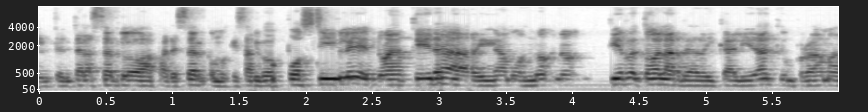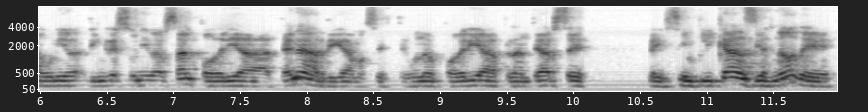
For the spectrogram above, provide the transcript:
intentar hacerlo aparecer como que es algo posible, no altera, digamos, no, pierde toda la radicalidad que un programa de, ingreso universal podría tener, digamos, este, uno podría plantearse las implicancias, ¿no? De,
